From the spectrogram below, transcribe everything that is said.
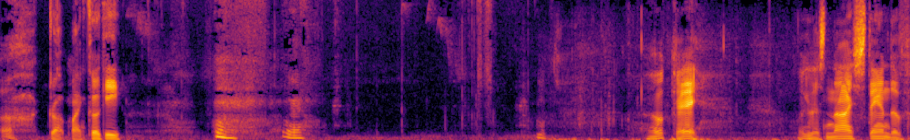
Ugh, drop my cookie. okay. Okay. Look at this nice stand of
